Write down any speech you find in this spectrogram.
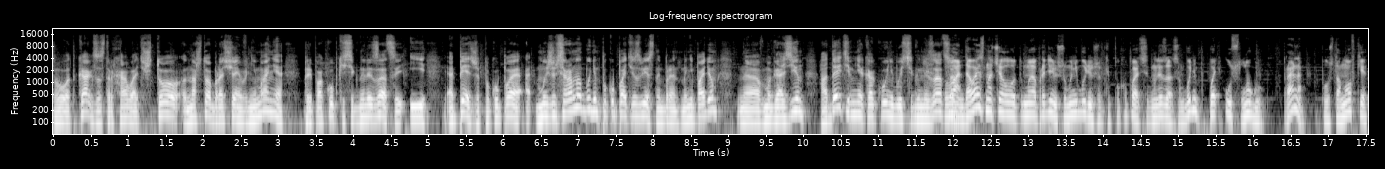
Вот, как застраховать? Что, на что обращаем внимание при покупке сигнализации? И, опять же, покупая... а, Мы же все равно будем покупать известный бренд. Мы не пойдем э, в магазин, а дайте мне какую-нибудь сигнализацию. Вань, давай сначала вот мы определим, что мы не будем все-таки покупать сигнализацию, мы будем покупать услугу, правильно? По установке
